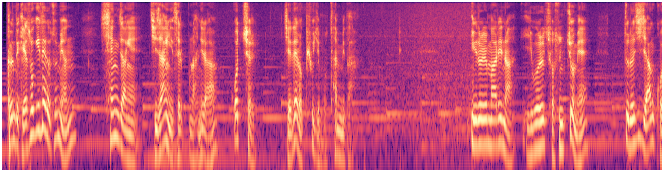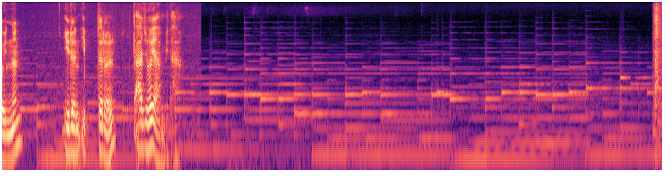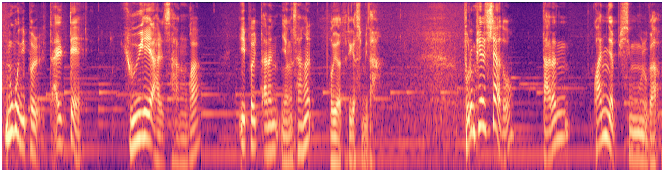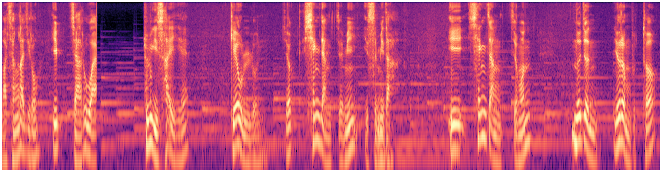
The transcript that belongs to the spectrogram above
그런데 계속 이대로 두면 생장에 지장이 있을 뿐 아니라 꽃을 제대로 피우지 못합니다. 1월 말이나 2월 초순쯤에 떨어지지 않고 있는 이런 잎들을 따줘야 합니다. 묵은 잎을 딸 때 주의해야 할 사항과 잎을 따는 영상을 보여드리겠습니다. 브룸피엘시아도 다른 관엽 식물과 마찬가지로 잎자루와 줄기 사이에 게을룬, 즉 생장점이 있습니다. 이 생장점은 늦은 여름부터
